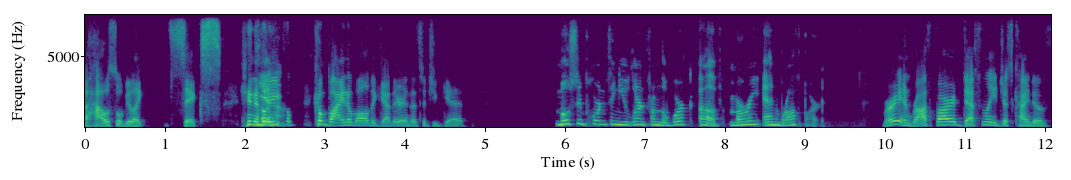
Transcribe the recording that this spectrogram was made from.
the House will be like six. You know, yeah. you com- combine them all together, and that's what you get. Most important thing you learned from the work of Murray and Rothbard. Murray and Rothbard definitely just kind of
